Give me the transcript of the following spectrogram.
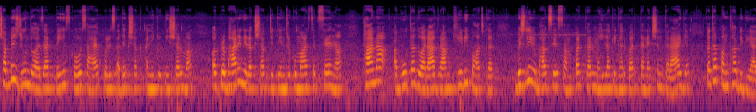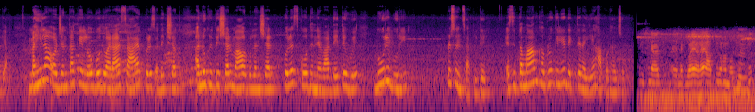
26 जून 2023 को सहायक पुलिस अधीक्षक अनिकृति शर्मा और प्रभारी निरीक्षक जितेंद्र कुमार सक्सेना थाना अगोता द्वारा ग्राम खेड़ी पहुंचकर बिजली विभाग से संपर्क कर महिला के घर पर कनेक्शन कराया गया तथा पंखा भी दिया गया। महिला और जनता के लोगों द्वारा सहायक पुलिस अधीक्षक अनुकृति शर्मा और बुलंदशहर पुलिस को धन्यवाद देते हुए भूरी भूरी प्रशंसा की गई। ऐसी तमाम खबरों के लिए देखते रहिए हापुड़ हलचल। लगवाया है आप भी वहाँ मौजूद थी।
